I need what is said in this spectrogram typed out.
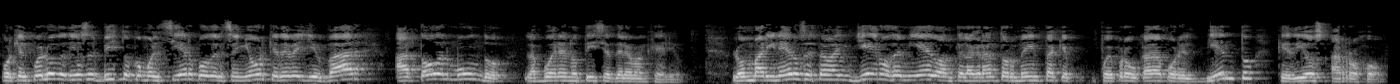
porque el pueblo de Dios es visto como el siervo del Señor que debe llevar a todo el mundo las buenas noticias del Evangelio. Los marineros estaban llenos de miedo ante la gran tormenta que fue provocada por el viento que Dios arrojó.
